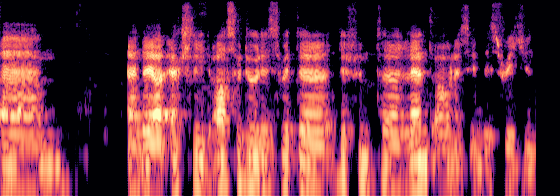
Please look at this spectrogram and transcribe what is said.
Um, and they actually also do this with the different uh, landowners in this region.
